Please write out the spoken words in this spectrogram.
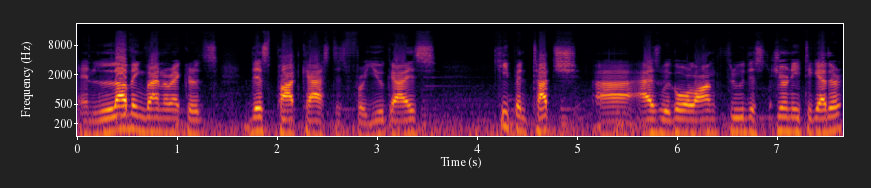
and loving vinyl records. This podcast is for you guys. Keep in touch uh, as we go along through this journey together.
